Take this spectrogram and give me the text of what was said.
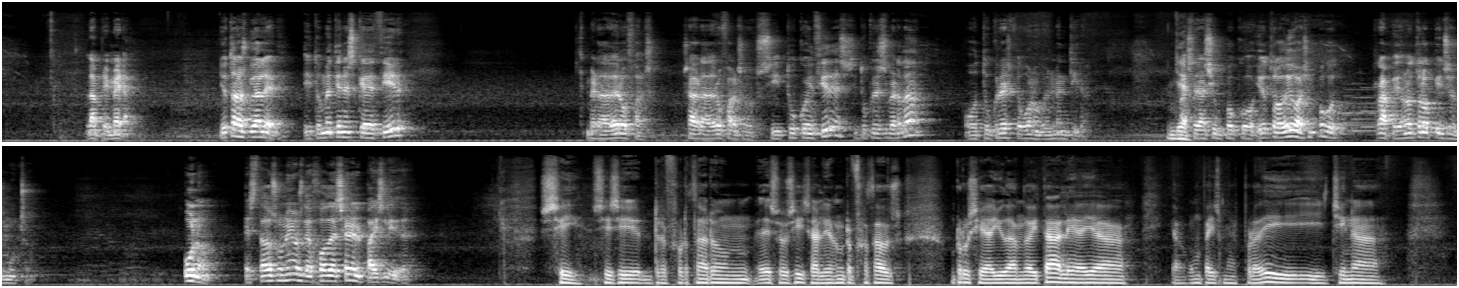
La primera. Yo te las voy a leer y tú me tienes que decir verdadero o falso. O sea, verdadero o falso. Si tú coincides, si tú crees verdad, o tú crees que, bueno, que es mentira. Va a ser así un poco, yo te lo digo así un poco rápido, no te lo pienses mucho. Uno, Estados Unidos dejó de ser el país líder. Sí, sí, sí, reforzaron, eso sí, salieron reforzados Rusia ayudando a Italia y a, y a algún país más por ahí y China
